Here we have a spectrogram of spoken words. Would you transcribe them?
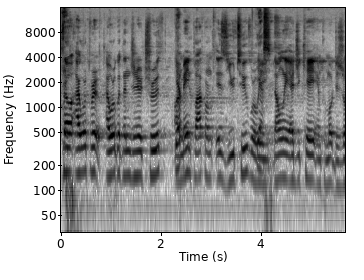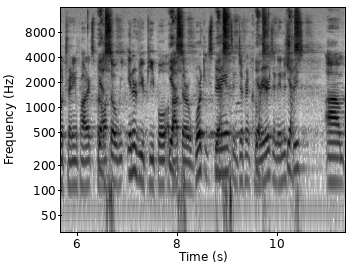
So I work for I work with Engineer Truth. Our Yep. main platform is YouTube, where Yes. we not only educate and promote digital training products, but Yes. also we interview people about Yes. their work experience in different careers and industries. Um,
